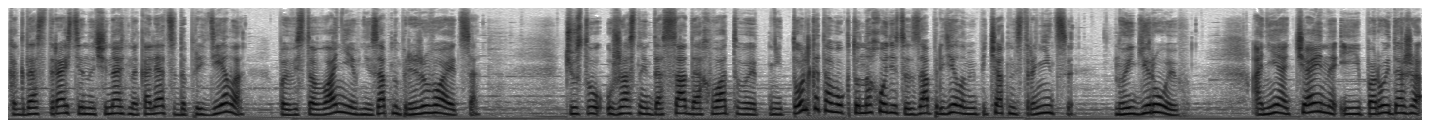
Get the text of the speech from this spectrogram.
Когда страсти начинают накаляться до предела, повествование внезапно прерывается. Чувство ужасной досады охватывает не только того, кто находится за пределами печатной страницы – но и героев. Они отчаянно и порой даже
